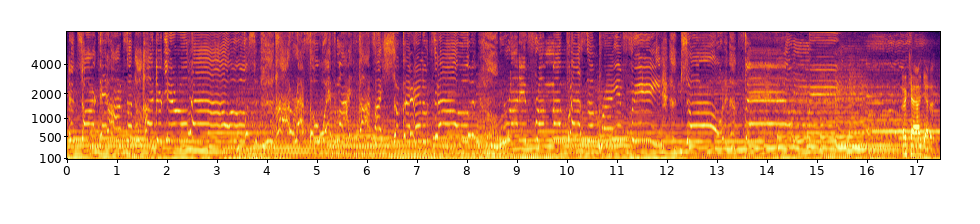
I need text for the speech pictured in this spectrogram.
The kind dark that haunts a hundred-year-old house. I wrestle with my thoughts. I shook the hand of doubt. Running from my past, I'm praying feet. Don't fail me. Okay, I get it.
